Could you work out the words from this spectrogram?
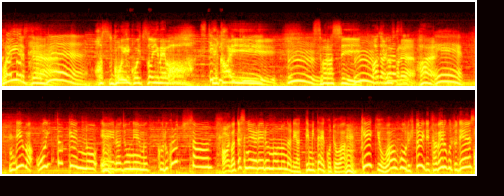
これいいですね。ねあすごいこいつの夢は。素敵でかい。えうん。素晴らしい、うんあじゃあありますかね。はい、ええ。では大分県の、えーうんラジオネームくるくるつさん、はい。私のやれるものならやってみたいことは、うん。ケーキをワンホール一人で食べることです。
